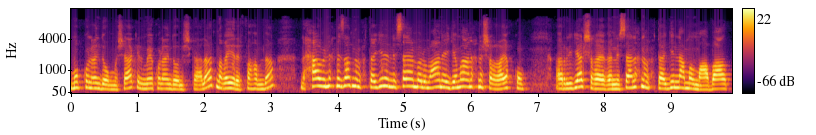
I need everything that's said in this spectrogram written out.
ما بكون عندهم مشاكل ما يكون عندهم إشكالات نغير الفهم ده. نحاول نحن ذاتنا محتاجين النساء يعملوا معانا يا جماعة نحن شقايقكم. الرجال شقايق النساء نحن محتاجين نعمل مع بعض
